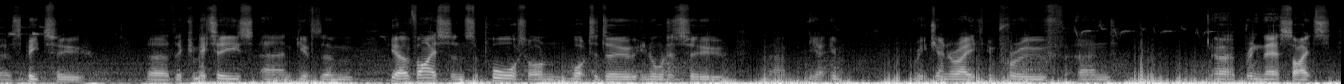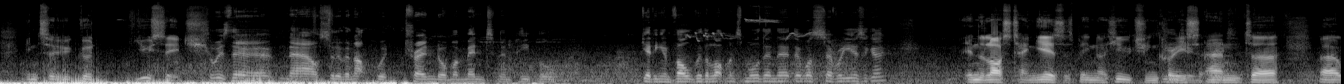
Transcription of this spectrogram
uh, speak to uh, the committees and give them you know, advice and support on what to do in order to um, yeah, regenerate, improve, and uh, bring their sites into good usage. So, is there now sort of an upward trend or momentum in people getting involved with allotments more than there, there was several years ago? in the last 10 years there's been a huge increase, huge increase. and uh, uh,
